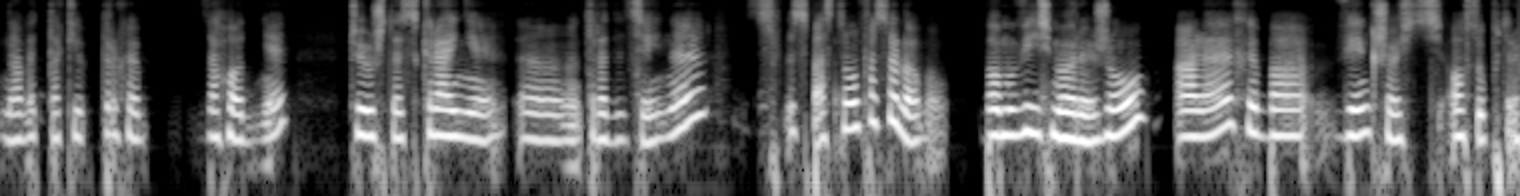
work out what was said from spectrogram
nawet takie trochę zachodnie, czy już te skrajnie e, tradycyjne z, z pastą fasolową. Bo mówiliśmy o ryżu, ale chyba większość osób, które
